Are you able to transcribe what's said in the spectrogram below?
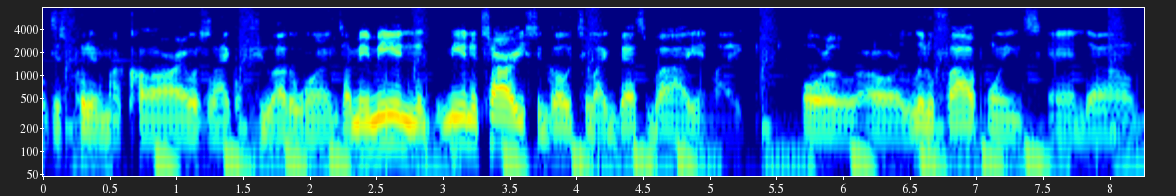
I just put it in my car. It was like a few other ones. I mean, me and me and Atari used to go to like Best Buy and like or or Little Five Points and um,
